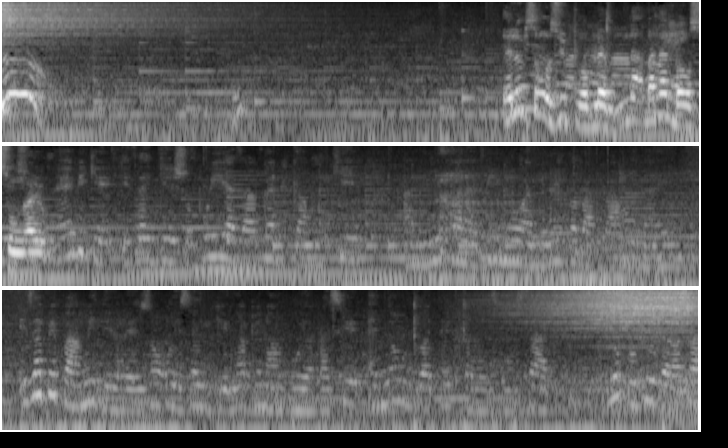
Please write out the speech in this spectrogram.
non. Problème. Na banani baosunga yo. Azalaka likambo eza mpe parmi des raisons oyo esaliki nga mpe na boya parce que un homme doit être responsable. Yokoki ozalaka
